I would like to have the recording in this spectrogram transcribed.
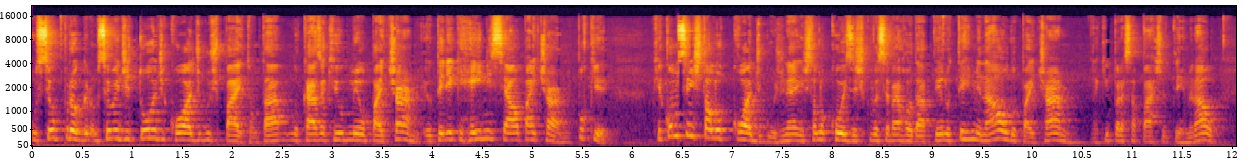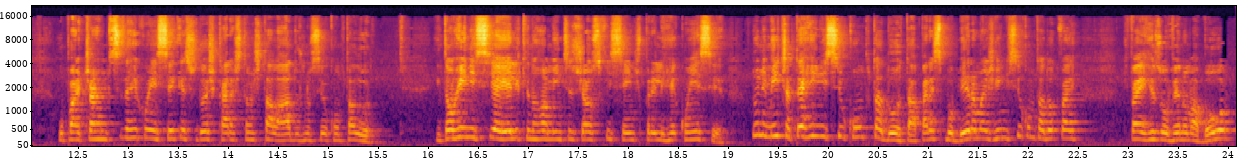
o seu programa, o seu editor de códigos Python, tá? No caso aqui o meu PyCharm, eu teria que reiniciar o PyCharm. Por quê? Porque como você instalou códigos, né? Instalou coisas que você vai rodar pelo terminal do PyCharm, aqui para essa parte do terminal, o PyCharm precisa reconhecer que esses dois caras estão instalados no seu computador. Então reinicia ele, que normalmente isso já é o suficiente para ele reconhecer. No limite, até reinicia o computador, tá? Parece bobeira, mas reinicia o computador que vai, que vai resolver numa boa.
